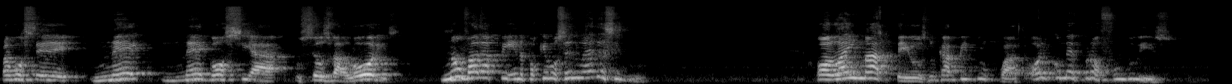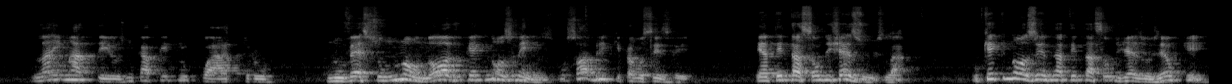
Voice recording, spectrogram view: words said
para você ne, negociar os seus valores, não vale a pena, porque você não é desse mundo. Ó, lá em Mateus, no capítulo 4, olha como é profundo isso lá em Mateus, no capítulo 4, no verso 1 ao 9, o que é que nós vemos? Vou só abrir aqui para vocês verem. Tem a tentação de Jesus lá. O que que nós vemos na tentação de Jesus? É o quê?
